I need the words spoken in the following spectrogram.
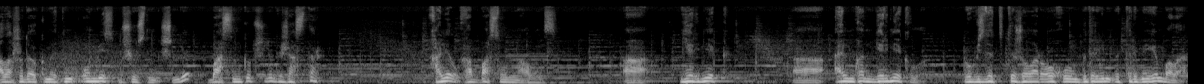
алашорда үкіметінің 15 мүшесінің ішінде басым көпшілігі жастар. Халел ғаббасұлын алыңыз. Ермек әлімхан ермекұлы. Бұл кезде тіпті жоғары оқуын бітірмеген бала.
